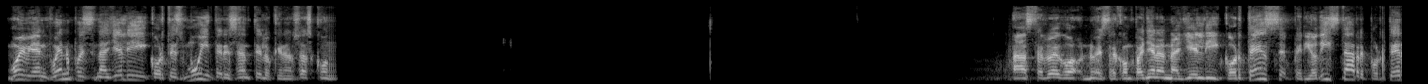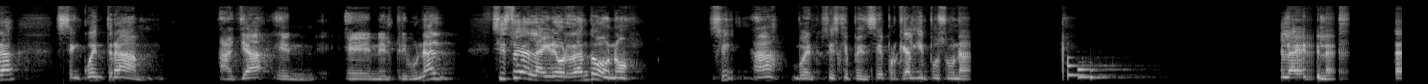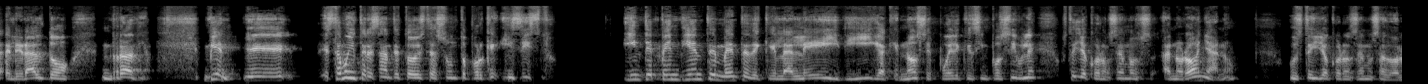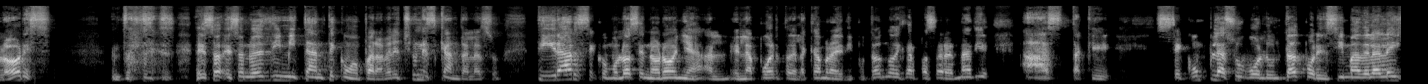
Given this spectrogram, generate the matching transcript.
Muy bien, bueno, pues Nayeli Cortés, muy interesante lo que nos has contado. Hasta luego. Nuestra compañera Nayeli Cortés, periodista, reportera, se encuentra allá en, en el tribunal. ¿Si estoy al aire, Orlando, o no? Sí. Ah, bueno, si es que pensé porque alguien puso una. El Heraldo Radio. Bien, eh, está muy interesante todo este asunto porque, insisto, independientemente de que la ley diga que no se puede, que es imposible, usted y yo conocemos a Noroña, ¿no? Usted y yo conocemos a Dolores. Entonces, eso, eso no es limitante como para haber hecho un escándalazo. Tirarse como lo hace Noroña en la puerta de la Cámara de Diputados, no dejar pasar a nadie hasta que se cumpla su voluntad por encima de la ley.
